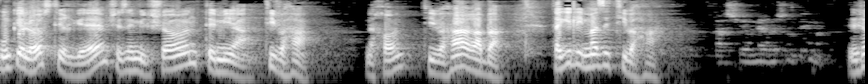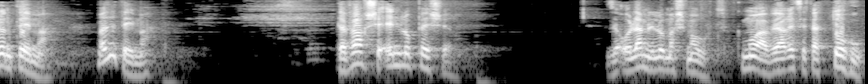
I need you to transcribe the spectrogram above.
אונקלוס תרגם שזה מלשון תמיהה, תבהה, נכון? תבהה רבה. תגיד לי, מה זה תבהה? לשון תמה. מה זה תמה? דבר שאין לו פשר. זה עולם ללא משמעות, כמו והארץ את התוהו,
